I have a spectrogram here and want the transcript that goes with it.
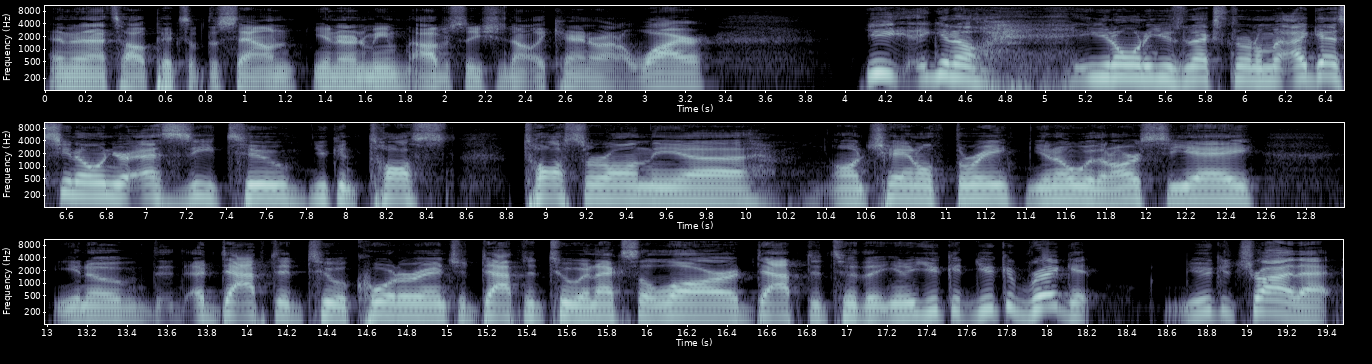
and then that's how it picks up the sound. You know what I mean? Obviously, she's not like carrying around a wire. You you know you don't want to use an external. I guess you know in your SZ two, you can toss toss her on the uh, on channel three. You know with an RCA you know, adapted to a quarter inch, adapted to an XLR, adapted to the, you know, you could you could rig it. You could try that.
